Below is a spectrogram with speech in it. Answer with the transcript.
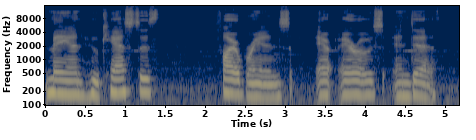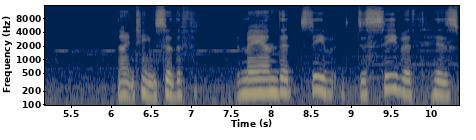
man who casteth firebrands, arrows, and death. 19. So the, the man that deceive, deceiveth his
